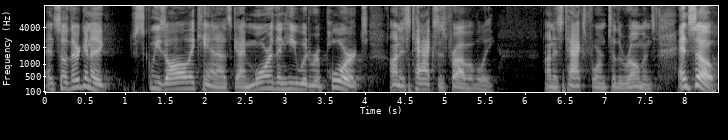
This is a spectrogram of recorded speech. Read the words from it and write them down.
And so they're going to squeeze all they can out of this guy, more than he would report on his taxes, probably, on his tax form to the Romans. And so,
